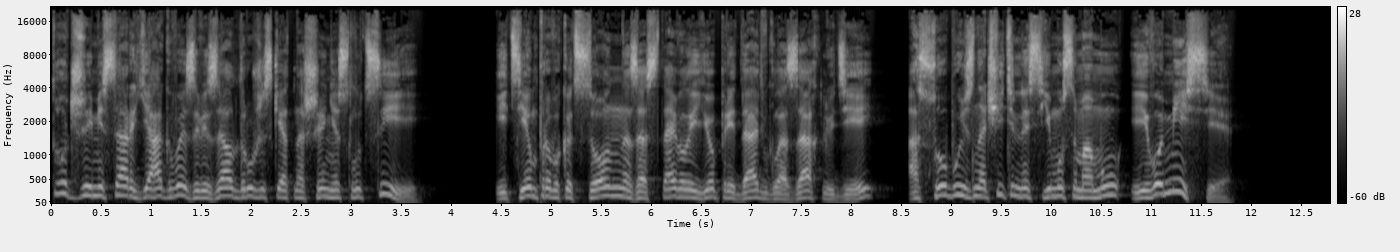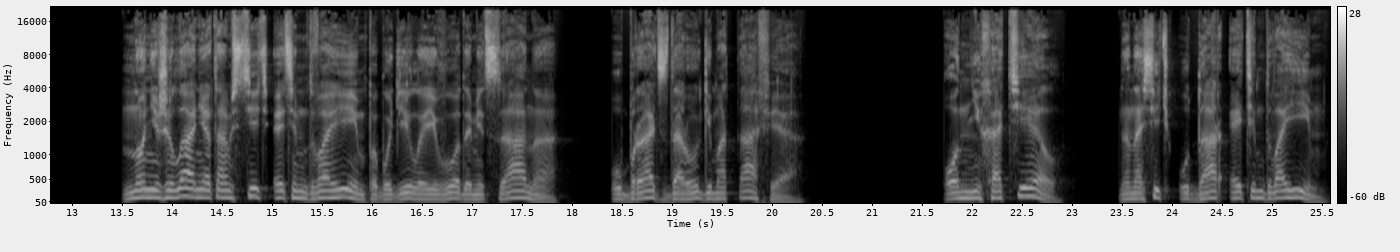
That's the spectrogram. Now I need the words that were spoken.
Тот же эмиссар Ягве завязал дружеские отношения с Луцией и тем провокационно заставил ее придать в глазах людей особую значительность ему самому и его миссии. Но нежелание отомстить этим двоим побудило его Домициана убрать с дороги Матафия. Он не хотел наносить удар этим двоим.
